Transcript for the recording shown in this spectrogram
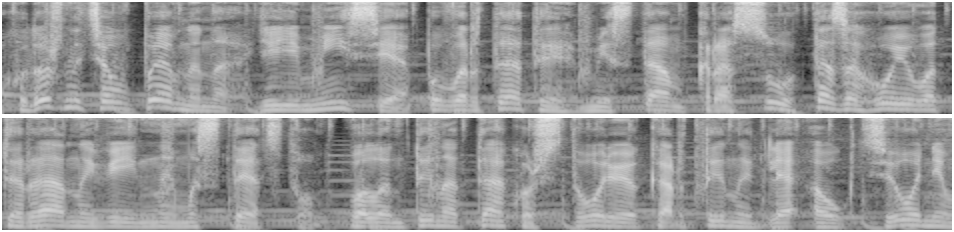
Художниця впевнена, її місія повертати містам красу та загоювати рани війни мистецтвом. Валентина також створює картини для аукціонів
